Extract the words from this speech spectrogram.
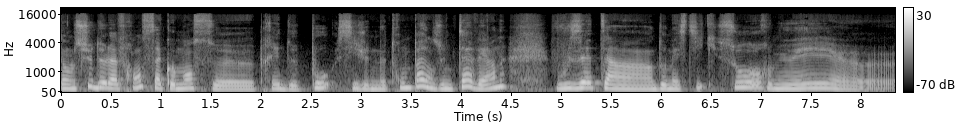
Dans le sud de la France, ça commence euh, près de Pau, si je ne me trompe pas, dans une taverne. Vous êtes un domestique, sourd, muet euh,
